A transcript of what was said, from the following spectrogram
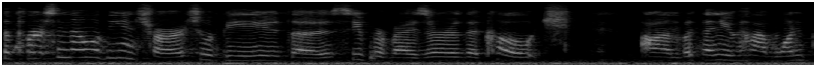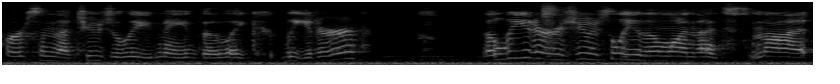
The person that would be in charge would be the supervisor or the coach. Um, but then you have one person that's usually made the like leader. The leader is usually the one that's not,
